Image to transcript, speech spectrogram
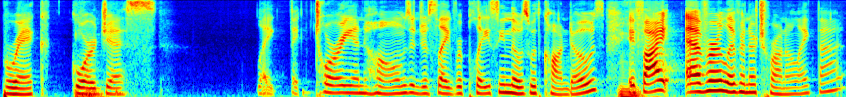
brick, mm-hmm. gorgeous, like Victorian homes and just like replacing those with condos. Mm-hmm. If I ever live in a Toronto like that,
